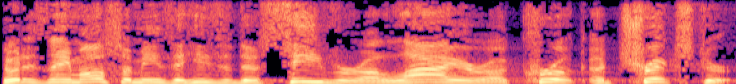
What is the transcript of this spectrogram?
But his name also means that he's a deceiver, a liar, a crook, a trickster.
